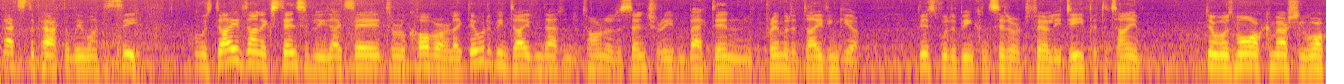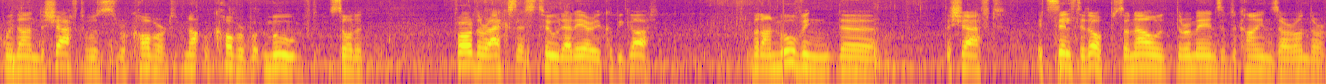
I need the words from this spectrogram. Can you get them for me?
that's the part that we want to see. It was dived on extensively, I'd say, to recover. Like they would have been diving that in the turn of the century, even back then, primitive diving gear. This would have been considered fairly deep at the time. There was more commercial work went on. The shaft was recovered, not recovered, but moved, so that further access to that area could be got. But on moving the the shaft, it silted up. So now the remains of the kinds are under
